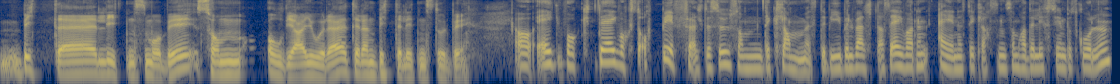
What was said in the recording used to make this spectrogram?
bitte liten småby som olja gjorde til en bitte liten storby. Jeg vok det jeg vokste opp i, føltes jo som det klammeste bibelbeltet. Altså, jeg var den eneste i klassen som hadde livssyn på skolen.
